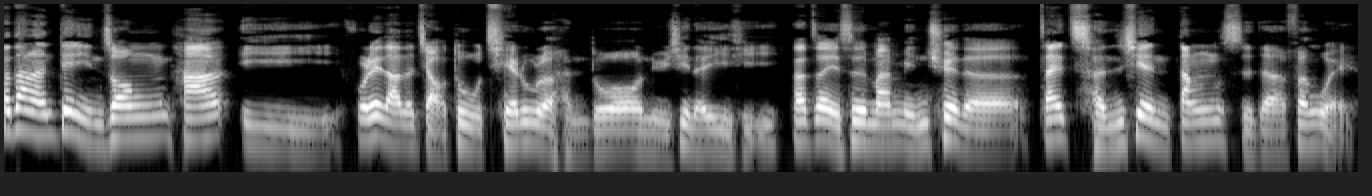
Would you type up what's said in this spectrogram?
那当然，电影中他以弗雷达的角度切入了很多女性的议题，那这也是蛮明确的在呈现当时的氛围。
